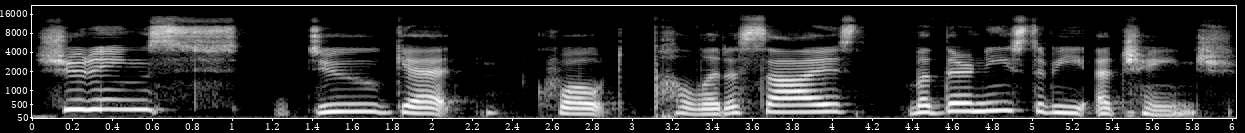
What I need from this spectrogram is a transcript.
Shootings do get, quote, politicized, but there needs to be a change.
